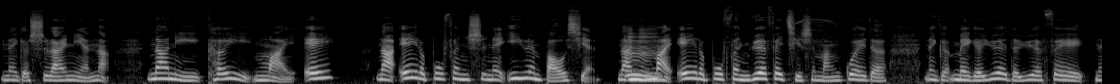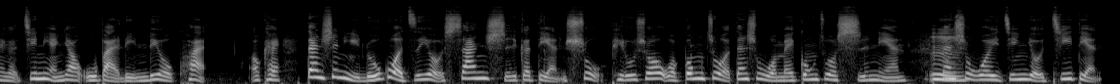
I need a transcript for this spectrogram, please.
那个十来年了，那你可以买 A。那 A 的部分是那医院保险，那你买 A 的部分月费其实蛮贵的，那个每个月的月费那个今年要五百零六块。OK，但是你如果只有三十个点数，比如说我工作，但是我没工作十年，嗯，但是我已经有基点，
